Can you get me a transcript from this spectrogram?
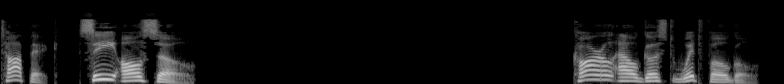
Topic. See also Karl August Wittfogel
